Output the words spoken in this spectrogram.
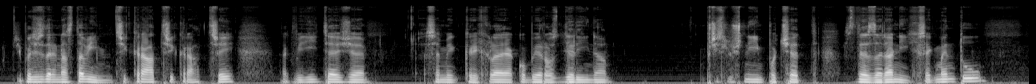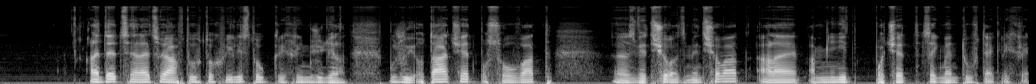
V případě, že tady nastavím 3x3x3, tak vidíte, že se mi rychle jakoby rozdělí na příslušný počet zde zadaných segmentů, ale to je celé, co já v tuto chvíli s tou krychlí můžu dělat. Můžu ji otáčet, posouvat, eh, zvětšovat, zmenšovat, ale a měnit počet segmentů v té krychli.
